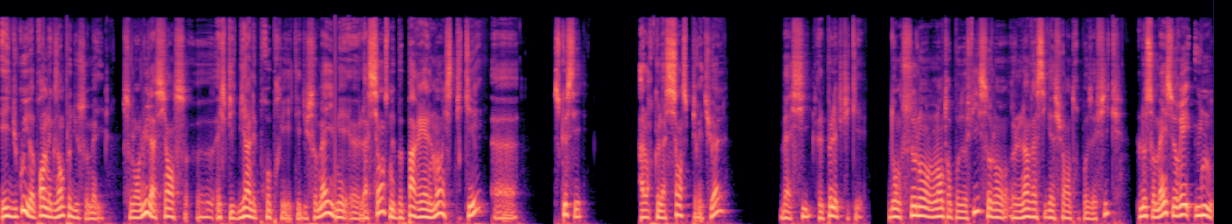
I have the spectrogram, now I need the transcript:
Et du coup, il va prendre l'exemple du sommeil. Selon lui, la science euh, explique bien les propriétés du sommeil, mais euh, la science ne peut pas réellement expliquer euh, ce que c'est. Alors que la science spirituelle, ben si, elle peut l'expliquer. Donc selon l'anthroposophie, selon l'investigation anthroposophique, le sommeil serait une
